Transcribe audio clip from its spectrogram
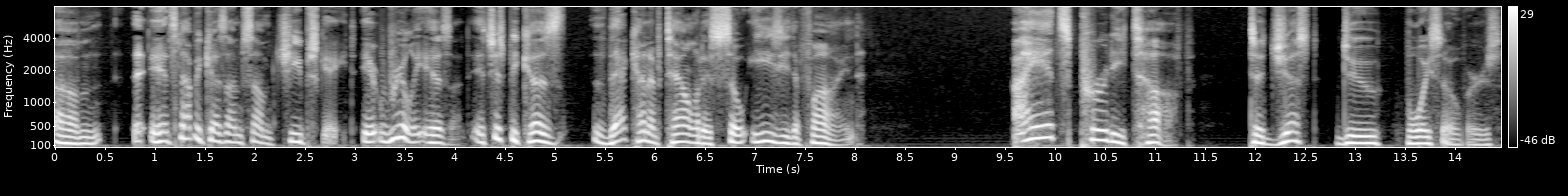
um, it's not because I'm some cheapskate. It really isn't. It's just because that kind of talent is so easy to find. I, it's pretty tough to just do voiceovers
